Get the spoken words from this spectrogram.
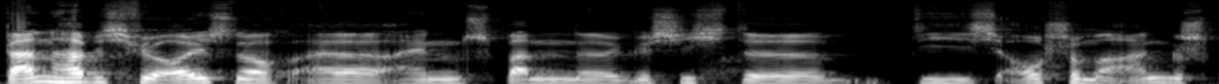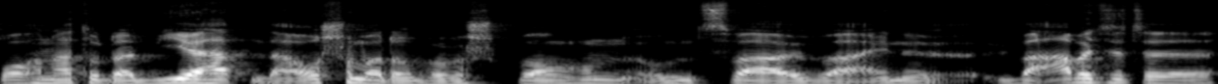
Dann habe ich für euch noch äh, eine spannende Geschichte, die ich auch schon mal angesprochen hatte, oder wir hatten da auch schon mal drüber gesprochen, und zwar über eine überarbeitete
